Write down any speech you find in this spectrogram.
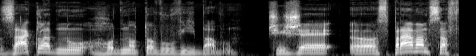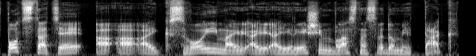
základnú hodnotovú výbavu. Čiže e, správam sa v podstate a, a aj k svojim, aj, aj, aj riešim vlastné svedomie tak,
